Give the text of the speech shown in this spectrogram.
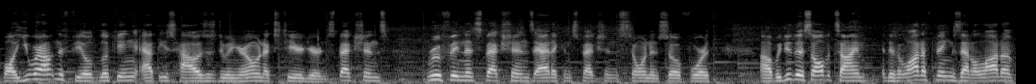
while you are out in the field looking at these houses, doing your own exterior inspections, roofing inspections, attic inspections, so on and so forth. Uh, we do this all the time. and There's a lot of things that a lot of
